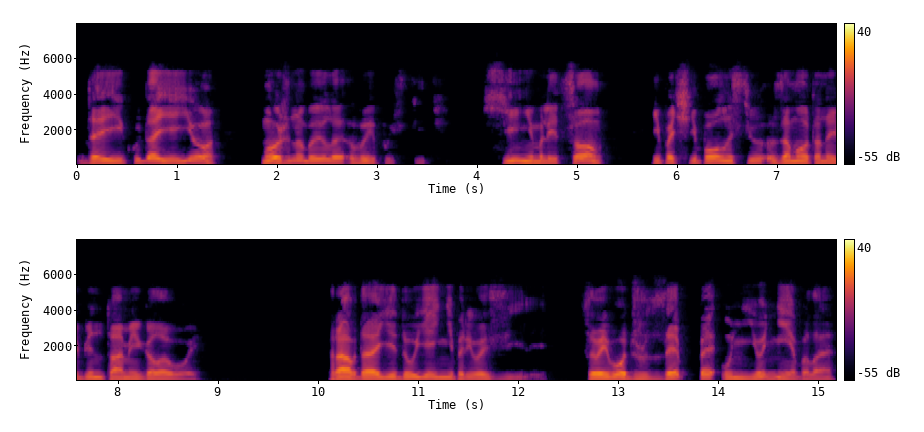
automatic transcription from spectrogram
Да и куда ее можно было выпустить? Синим лицом и почти полностью замотанной бинтами головой. Правда, еду ей не привозили. Своего Джузеппе у нее не было.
